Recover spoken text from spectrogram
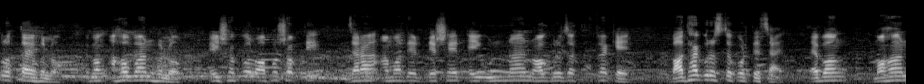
প্রত্যয় হলো এবং আহ্বান হলো, এই সকল অপশক্তি যারা আমাদের দেশের এই উন্নয়ন অগ্রযাত্রাকে বাধাগ্রস্ত করতে চায় এবং মহান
